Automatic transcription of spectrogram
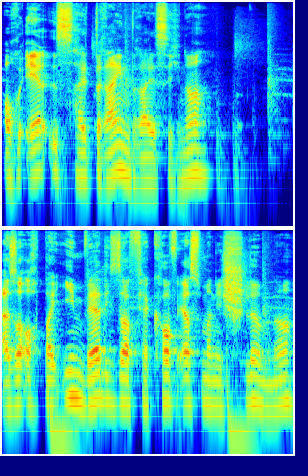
Auch er ist halt 33, ne? Also auch bei ihm wäre dieser Verkauf erstmal nicht schlimm, ne?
